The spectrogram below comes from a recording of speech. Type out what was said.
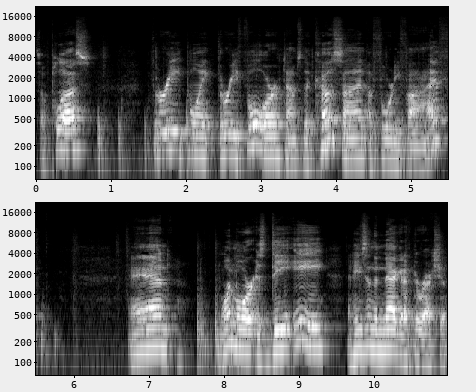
So plus 3.34 times the cosine of 45. And one more is DE, and he's in the negative direction.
